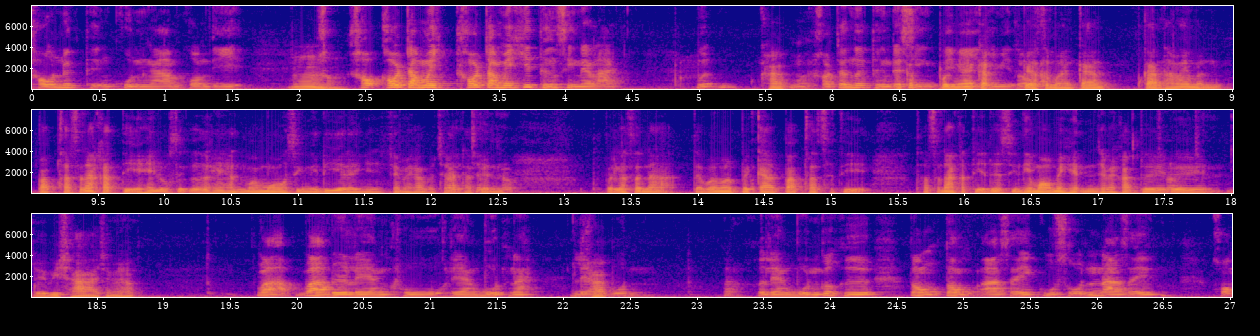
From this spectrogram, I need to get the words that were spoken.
เขานึกถึงคุณงามความดีอืมเขาเขาจะไม่เขาจะไม่คิดถึงสิ่งร้ายๆเหมือนครับเขาจะนึกถึงแต่ก็สิ่งพูดดีง่ายๆก็ๆที่มีต่อเปรียบเสกันมือนการการทำให้เหมือนปรับทัศนคติให้รู้สึกเออให้หันมามองสิ่งดีๆอะไรอย่างงี้ใช่ไหมครับอาจารย์ถ้าเป็นใช่ครับเป็นลักษณะ แต่ว่ามันเป็นการปรับทัศนคติทัศนคติด้วยสิ่งที่มองไม่เห็นใช่ไหมครับด้วยใช่ด้วยด้วยวิชาใช่ไหมครับ ว่าว่าโดยแรงครูแรงบุญนะแรงครับบุญอ่าคือแรงบุญก็คือต้องต้องอาศัยกุศลอาศัยของ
